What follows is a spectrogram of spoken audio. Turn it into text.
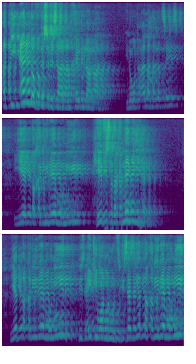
At the end of this risala, Khairul Amal, you know what Allah Hazrat says? ये तकरीर मुनीर हिफ्स रखने की है ये तकरीर मुनीर these 81 रूल्स ही सेज ये तकरीर मुनीर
